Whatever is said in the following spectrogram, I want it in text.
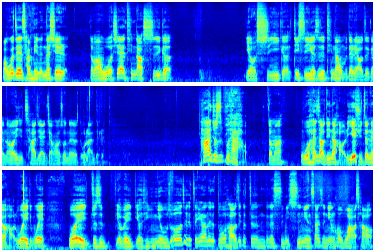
保过这些产品的那些人，懂吗？我现在听到十个，有十一个，第十一个是听到我们在聊这个，然后一起插进来讲话说那个多烂的人，他就是不太好，懂吗？我很少听到好的，也许真的有好的，我也我也。我也就是有被有听业务说哦，这个怎样，那个多好，这个这个那个是你十年三十年后，哇操，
